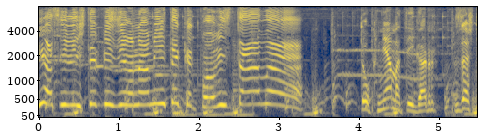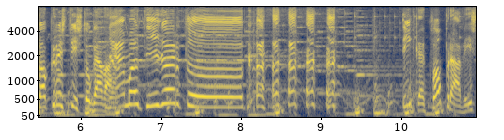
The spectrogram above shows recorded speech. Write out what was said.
Я си вижте физиономиите, какво ви става? Тук няма тигър. Защо крещиш тогава? Няма тигър тук! Ти какво правиш?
